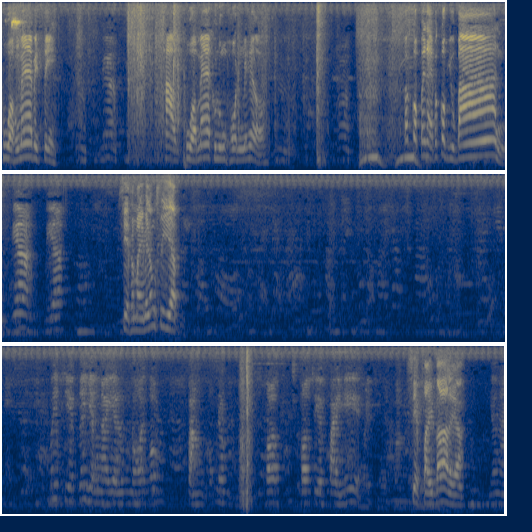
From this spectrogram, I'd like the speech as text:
ผัวของแม่ไปสิข่าวผัวแม่คือลุงพลไม่ใช่เหรอประกบไปไหนประกบอยู่บ้าน เนี่ยเบียเสียบทำไมไม่ต้องเสียบ ไม่เสียบได้ยังไงอะลุงน้อยก็ฟังเขาเนี่ยพอพอเสียบไฟนี่ เสียบไฟบ้าอะไรอะ ยังไง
